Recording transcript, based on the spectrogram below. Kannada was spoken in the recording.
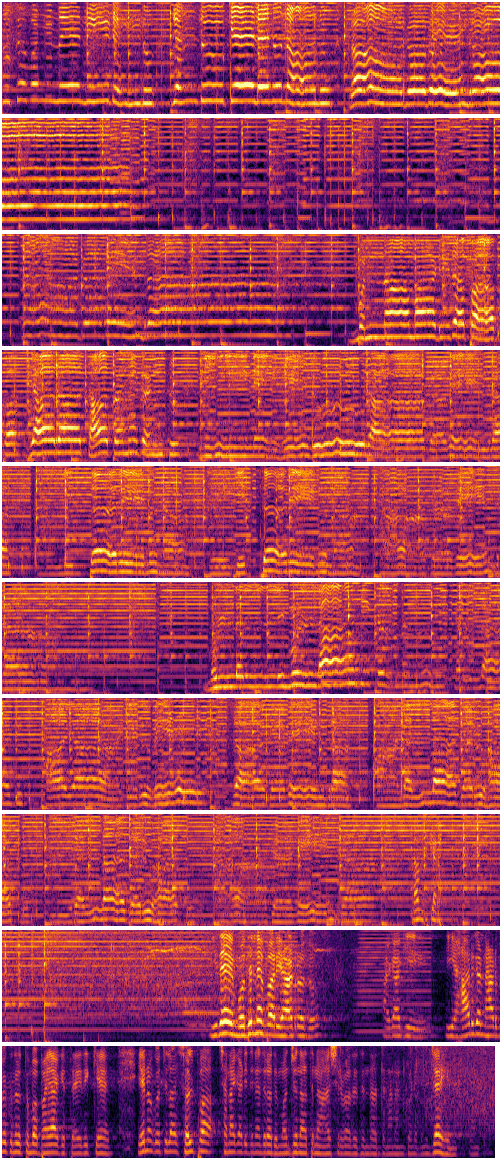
ಸುಖವನ್ನೇ ನೀಡೆಂದು ಎಂದು ಕೇಳನು ನಾನು ರಾಘವೇಂದ್ರ. ರಾಘವೇಂದ್ರ, ಮುನ್ನ ಮಾಡಿದ ಪಾಪ ಯಾರ ತಾತನ ಗಂಟು ನೀನೇ ಹೇಳು ರಾಘವೇಂದ್ರ ಇಲ್ಲಿದ್ದರೇನು ನಾ? ಹೇಗಿದ್ದರೇನು ನಾ? ರಾಘವೇಂದ್ರ. ಮುಳ್ಳಲ್ಲಿ ಮುಳ್ಳಾಗಿ ಕಲ್ಲಲ್ಲಿ ಕಲ್ಲಾಗಿ ಹಾಯಾಗಿರುವೆ ರಾಘವೇಂದ್ರ. ಹಾಲಲ್ಲಾದರೂ ಹಾಕು, ನೀರಲ್ಲಾದರೂ ಹಾಕು, ರಾಘವೇಂದ್ರ. ನಮಸ್ಕಾರ. ಇದೇ ಮೊದಲನೇ ಬಾರಿ ಹಾಡಿರೋದು. ಹಾಗಾಗಿ ಈ ಹಾಡುಗಳನ್ನ ಹಾಡಬೇಕು ಅಂದರೆ ತುಂಬ ಭಯ ಆಗುತ್ತೆ. ಇದಕ್ಕೆ ಏನೋ ಗೊತ್ತಿಲ್ಲ, ಸ್ವಲ್ಪ ಚೆನ್ನಾಗಿ ಆಡಿದ್ದೀನಿ ಅಂದರೆ ಅದು ಮಂಜುನಾಥನ ಆಶೀರ್ವಾದದಿಂದ ಅಂತ ನಾನು ಅಂದ್ಕೊಂಡಿದ್ದೀನಿ ಜೈ ಹಿಂದ್. Thank you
